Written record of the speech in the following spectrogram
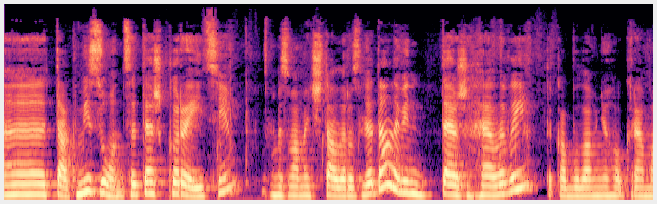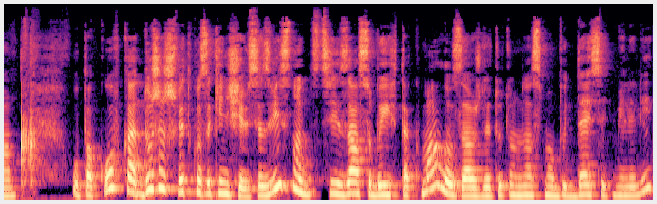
Е, так, мізон це теж корейці. Ми з вами читали, розглядали. Він теж гелевий, така була в нього окрема упаковка. Дуже швидко закінчився. Звісно, ці засоби їх так мало завжди. Тут у нас, мабуть, 10 мл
